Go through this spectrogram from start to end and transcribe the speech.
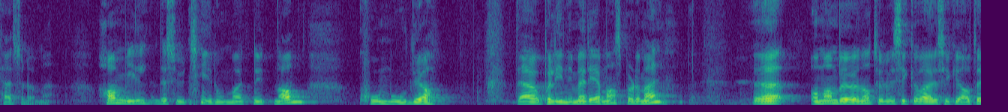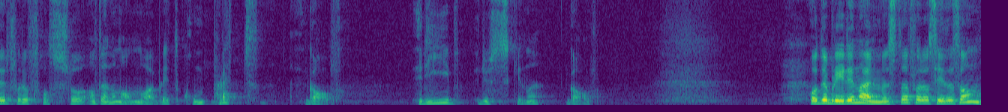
keiserdømme. Han vil dessuten gi Roma et nytt navn Comodia. Det er jo på linje med Rema, spør du meg. Og man bør naturligvis ikke være psykiater for å fastslå at denne mannen nå er blitt komplett gal riv ruskende gal. Og det blir de nærmeste, for å si det sånn,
